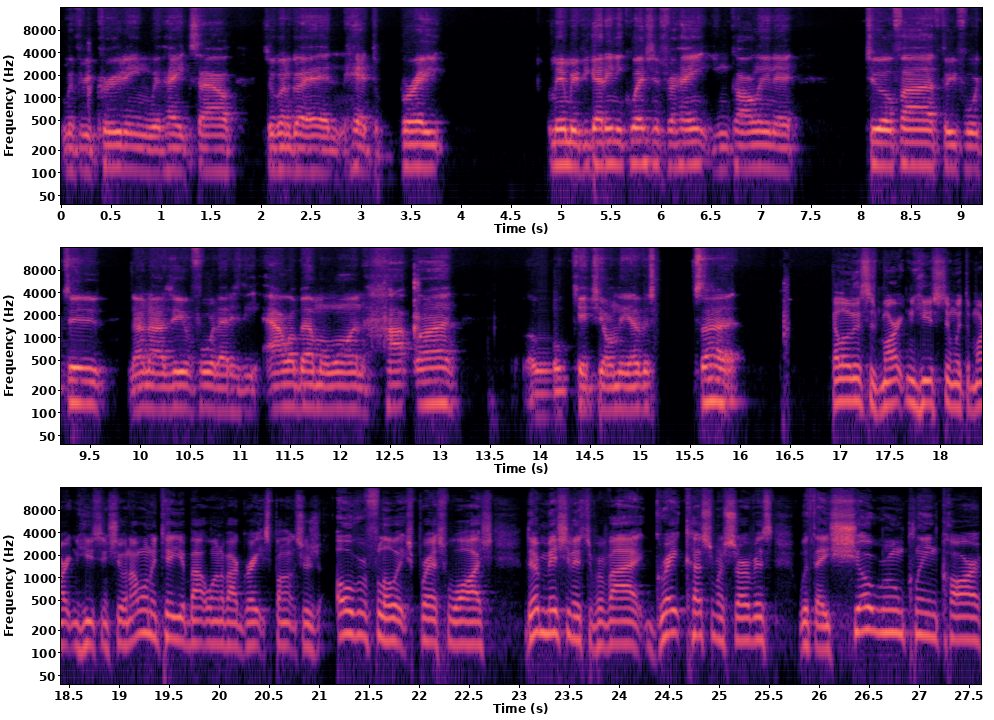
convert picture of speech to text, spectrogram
with recruiting with Hank South so we're going to go ahead and head to break. Remember if you got any questions for Hank you can call in at 205 342 9904. That is the Alabama One hotline. We'll catch you on the other side. Hello, this is Martin Houston with the Martin Houston Show, and I want to tell you about one of our great sponsors, Overflow Express Wash. Their mission is to provide great customer service with a showroom clean car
